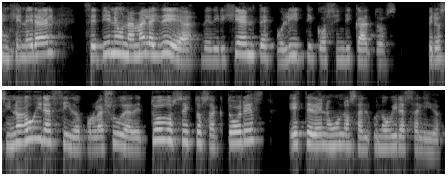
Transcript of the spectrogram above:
en general se tiene una mala idea de dirigentes, políticos, sindicatos, pero si no hubiera sido por la ayuda de todos estos actores, este DNU no, hubiera salido.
